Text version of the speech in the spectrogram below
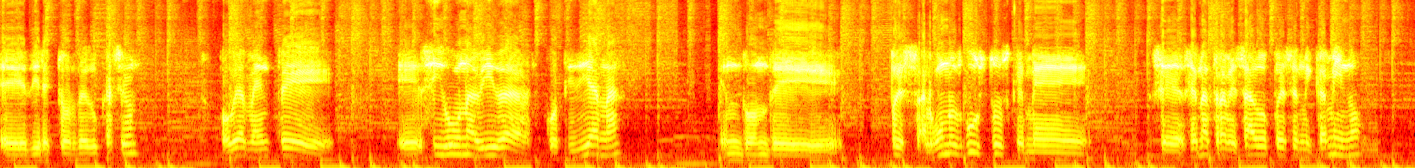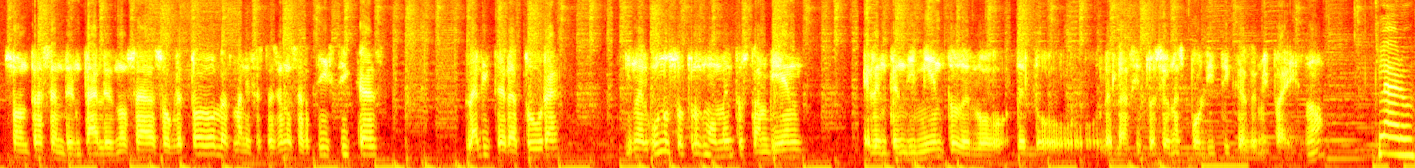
eh, director de educación. Obviamente eh, sigo una vida cotidiana en donde pues algunos gustos que me se, han atravesado pues en mi camino son trascendentales, ¿no? O sea, sobre todo las manifestaciones artísticas, la literatura y en algunos otros momentos también el entendimiento de lo, de lo, de las situaciones políticas de mi país, ¿no? Claro.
